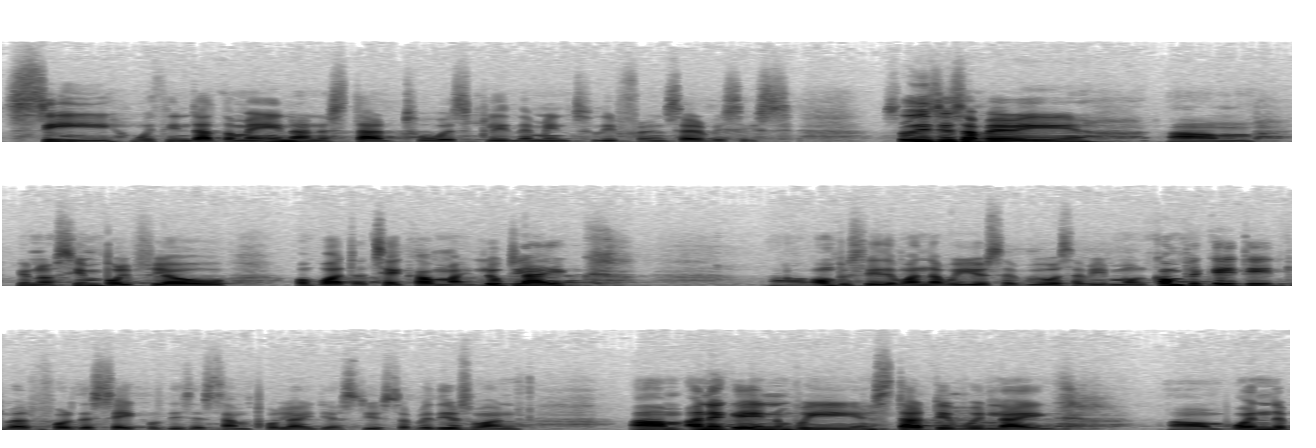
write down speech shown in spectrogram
see within that domain and start to split them into different services. So this is a very um, you know, simple flow of what a checkout might look like. Uh, obviously, the one that we used was a bit more complicated, but for the sake of this example, I just used a reduced one. Um, and again, we started with like um, when the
